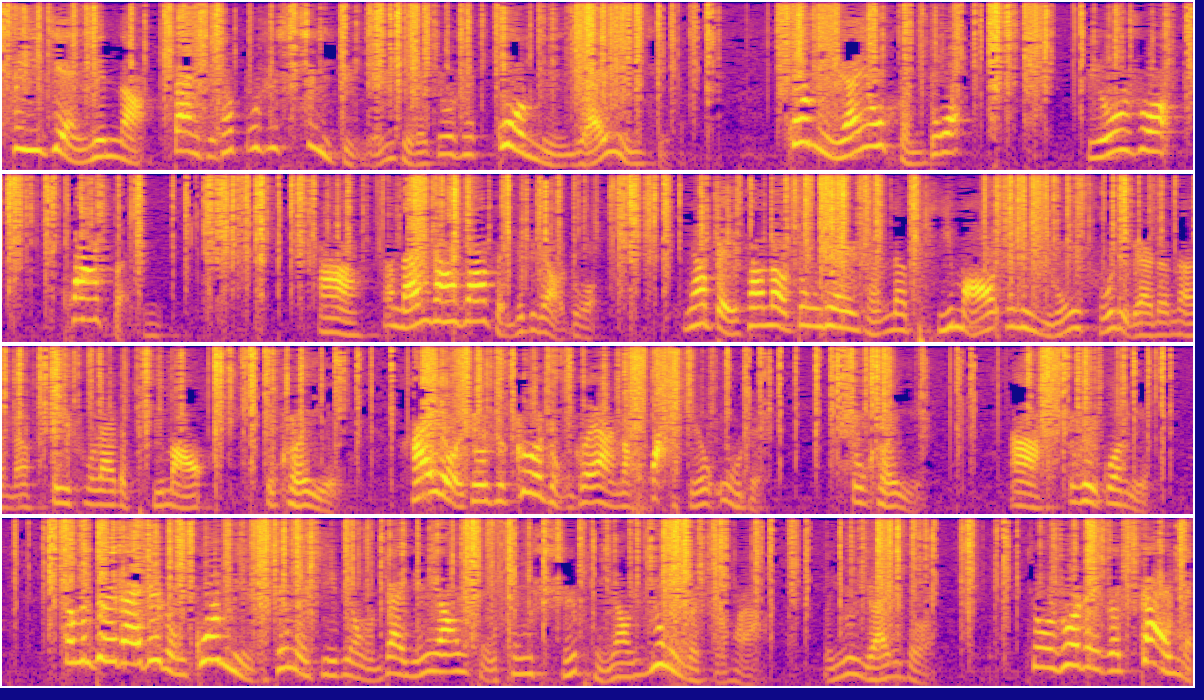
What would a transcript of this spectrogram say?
非见因呢，但是它不是细菌引起的，就是过敏源引起的。过敏源有很多，比如说花粉啊，那南方花粉就比较多。你像北方到冬天是什么呢？皮毛，就是羽绒服里边的那那飞出来的皮毛都可以。还有就是各种各样的化学物质都可以啊，都可以过敏。那么对待这种过敏性的疾病，我们在营养补充食品要用的时候啊，有一个原则。就是说，这个钙镁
